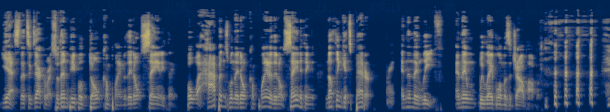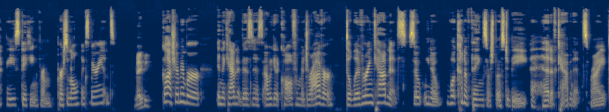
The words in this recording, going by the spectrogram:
Yes, that's exactly right. So then people don't complain or they don't say anything. But what happens when they don't complain or they don't say anything? Nothing gets better. Right. And then they leave. And then we label them as a job hopper. Are you speaking from personal experience? Maybe. Gosh, I remember in the cabinet business, I would get a call from a driver delivering cabinets. So, you know, what kind of things are supposed to be ahead of cabinets, right?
